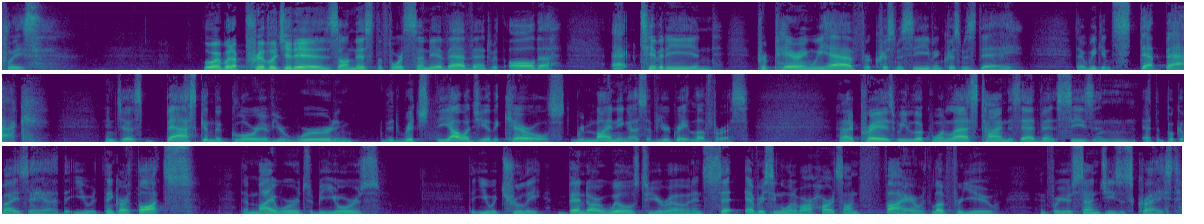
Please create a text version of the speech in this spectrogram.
please. Lord, what a privilege it is on this, the fourth Sunday of Advent, with all the activity and preparing we have for Christmas Eve and Christmas Day, that we can step back and just bask in the glory of your word and the rich theology of the carols, reminding us of your great love for us. And I pray as we look one last time this Advent season at the book of Isaiah that you would think our thoughts, that my words would be yours, that you would truly bend our wills to your own and set every single one of our hearts on fire with love for you and for your Son, Jesus Christ.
